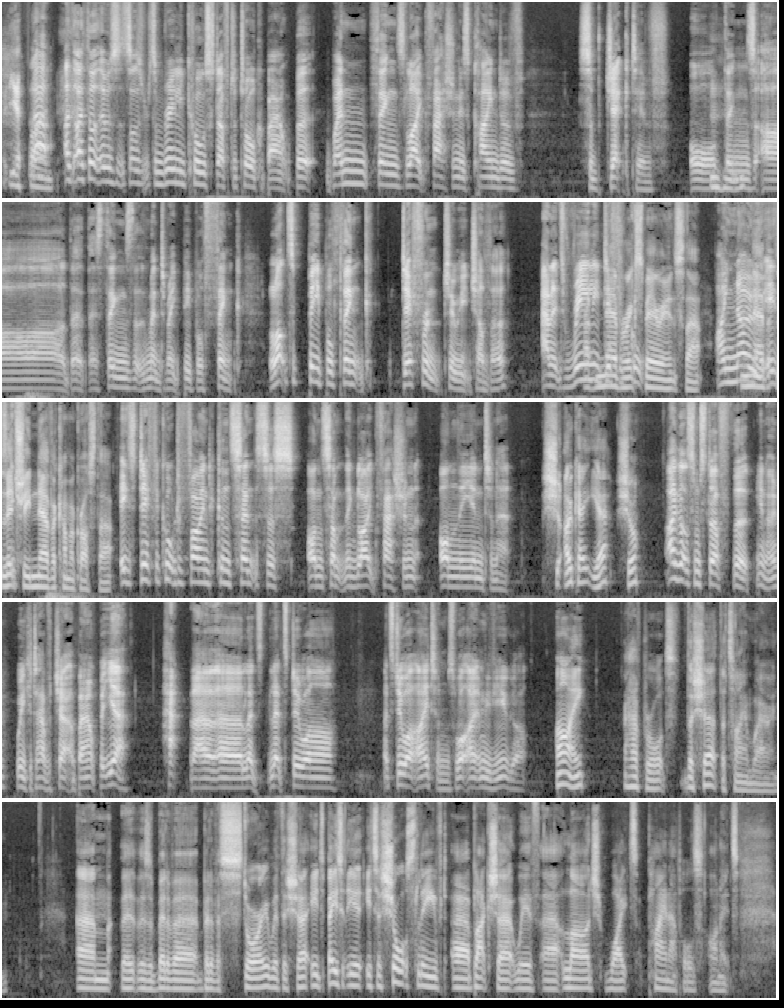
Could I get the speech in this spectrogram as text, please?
Yeah, Uh, I, I thought there was some some really cool stuff to talk about, but when things like fashion is kind of subjective, or things are there, there's things that are meant to make people think. Lots of people think different to each other, and it's really I've never difficult. experienced that. I know Never, it's, it's- literally never come across that. it's difficult to find consensus on something like fashion on the internet. Sh- okay, yeah, sure. I got some stuff that you know we could have a chat about, but yeah, ha- uh, uh, let's let's do our let's do our items. What item have you got? I have brought the shirt that I am wearing. Um, there, there's a bit of a bit of a story with the shirt. It's basically it's a short sleeved uh, black shirt with uh, large white pineapples on it.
